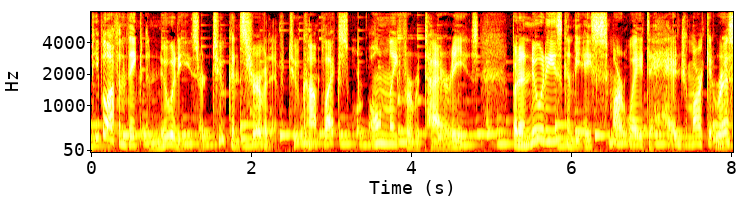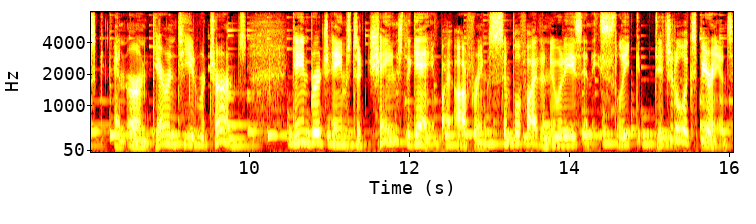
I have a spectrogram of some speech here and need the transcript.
People often think annuities are too conservative, too complex, or only for retirees. But annuities can be a smart way to hedge market risk and earn guaranteed returns. Gainbridge aims to change the game by offering simplified annuities in a sleek digital experience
